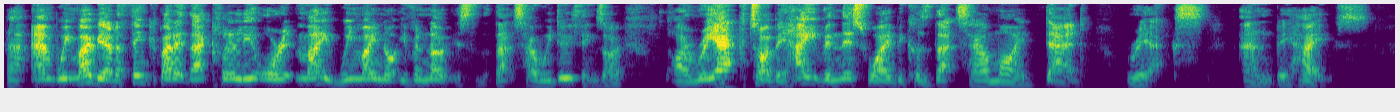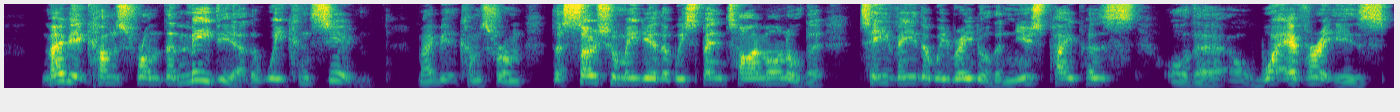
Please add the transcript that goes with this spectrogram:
Uh, and we may be able to think about it that clearly, or it may we may not even notice that that's how we do things. I I react, I behave in this way because that's how my dad reacts and behaves. Maybe it comes from the media that we consume. Maybe it comes from the social media that we spend time on, or the TV that we read, or the newspapers, or the or whatever it is.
